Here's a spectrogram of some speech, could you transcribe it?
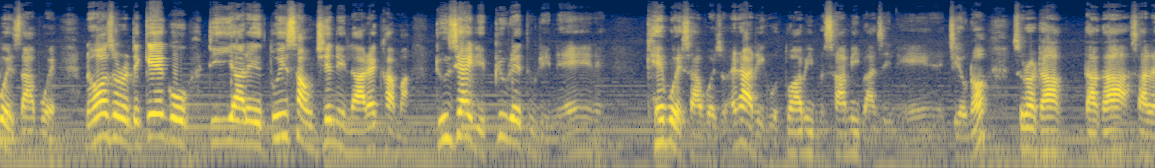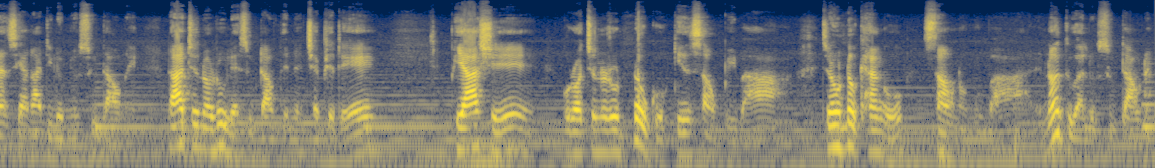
ပွဲစားပွဲ။နော်ဆိုတော့တကယ်ကိုဒီအရာတွေသွေးဆောင်ခြင်းတွေလာတဲ့ခါမှာဒုစရိုက်တွေပြုတ်တဲ့သူတွေနဲ့တဲ့ခဲပွဲစားပွဲဆိုအဲ့ဒါတွေကိုသွားပြီးမစားမိပါစေနဲ့တဲ့ကြည့်အောင်နော်ဆိုတော့ဒါဒါကဆာလန်ဆရာကဒီလိုမျိုးဆူတောင်းတယ်ဒါကျွန်တော်တို့လည်းဆူတောင်းတဲ့ချက်ဖြစ်တယ်ဖျားရှင်ကိုတော့ကျွန်တော်တို့နှုတ်ကိုကင်းဆောင်ပေးပါကျွန်တော်နှုတ်ခမ်းကိုစောင့်တော်မူပါတဲ့နော်သူကလို့ဆူတောင်းတယ်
